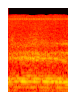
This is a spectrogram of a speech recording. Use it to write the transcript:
and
